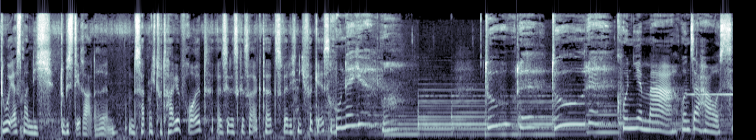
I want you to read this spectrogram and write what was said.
du erstmal nicht, du bist Iranerin. Und es hat mich total gefreut, als sie das gesagt hat. Das werde ich nicht vergessen. Kunje Ma, unser Haus,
